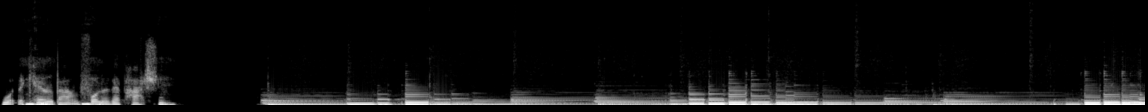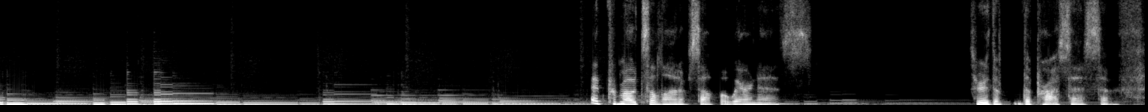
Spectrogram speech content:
what they care mm-hmm. about and mm-hmm. follow their passion it promotes a lot of self-awareness through the, the process of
